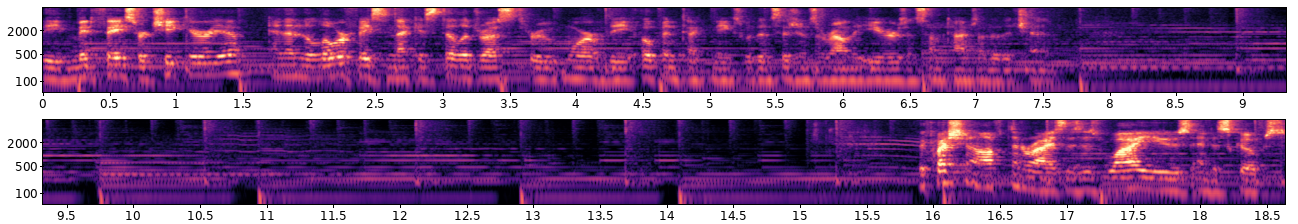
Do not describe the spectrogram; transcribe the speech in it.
the mid-face or cheek area, and then the lower face and neck is still addressed through more of the open techniques with incisions around the ears and sometimes under the chin. The question often arises is why use endoscopes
